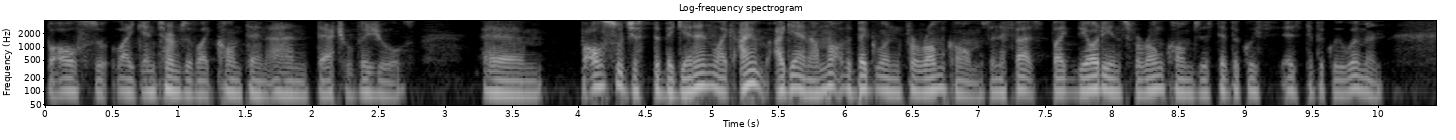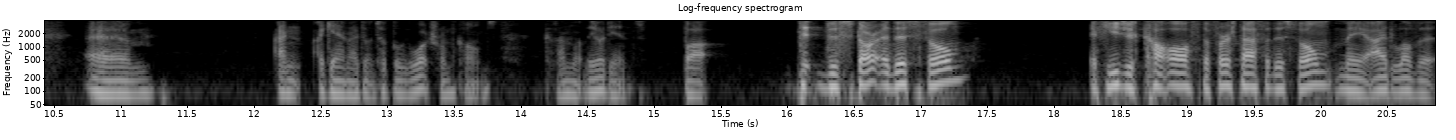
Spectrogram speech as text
but also like in terms of like content and the actual visuals. Um, but also just the beginning. Like I'm again, I'm not the big one for rom coms, and if that's like the audience for rom coms is typically is typically women. Um, and again, I don't typically watch rom coms because I'm not the audience. But the, the start of this film, if you just cut off the first half of this film, mate, I'd love it.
